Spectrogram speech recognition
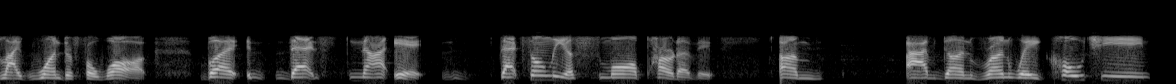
like wonderful walk. But that's not it. That's only a small part of it. Um i've done runway coaching.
